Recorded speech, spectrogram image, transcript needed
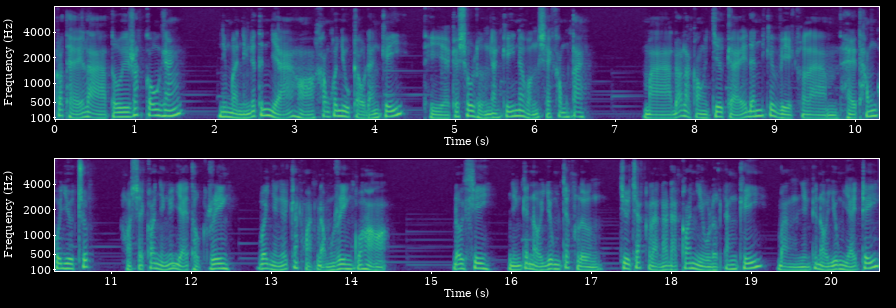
Có thể là tôi rất cố gắng, nhưng mà những cái thính giả họ không có nhu cầu đăng ký, thì cái số lượng đăng ký nó vẫn sẽ không tăng. Mà đó là còn chưa kể đến cái việc là hệ thống của youtube, họ sẽ có những cái giải thuật riêng với những cái cách hoạt động riêng của họ. Đôi khi, những cái nội dung chất lượng chưa chắc là nó đã có nhiều lượt đăng ký bằng những cái nội dung giải trí.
